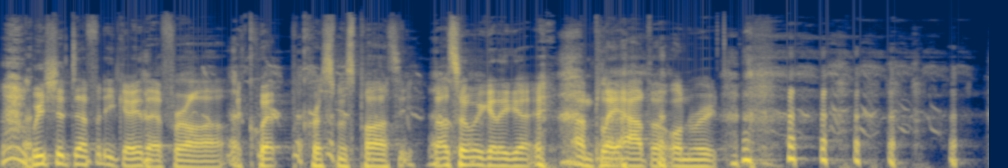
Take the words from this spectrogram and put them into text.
we should definitely go there for our Equip Christmas party. That's where we're going to go and play ABBA en route.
